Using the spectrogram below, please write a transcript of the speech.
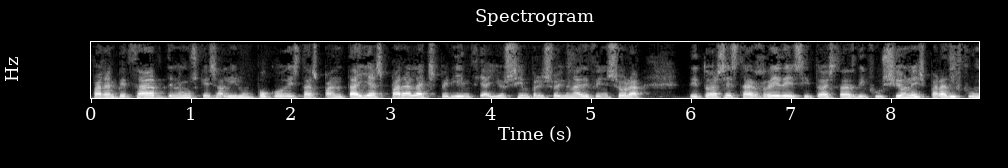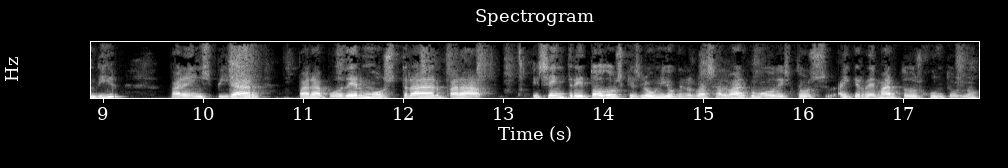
para empezar, tenemos que salir un poco de estas pantallas para la experiencia. Yo siempre soy una defensora de todas estas redes y todas estas difusiones para difundir, para inspirar, para poder mostrar, para ese entre todos, que es lo único que nos va a salvar, como de estos hay que remar todos juntos, ¿no?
